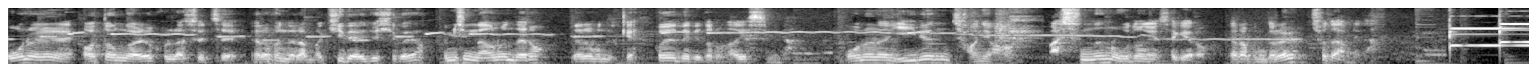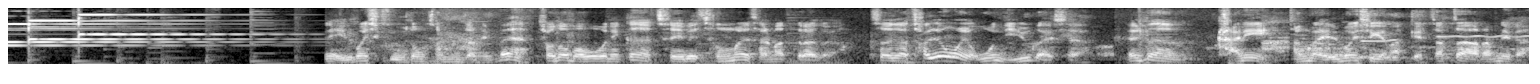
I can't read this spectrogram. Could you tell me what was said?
오늘 어떤 걸 골랐을지 여러분들 한번 기대해 주시고요. 음식 나오는 대로 여러분들께 보여드리도록 하겠습니다. 오늘은 이른 저녁 맛있는 우동의 세계로 여러분들을 초대합니다. 일본식 우동 전문점인데 저도 먹어보니까 제 입에 정말 잘 맞더라고요. 저희가 촬영을 온 이유가 있어요. 일단 간이 정말 일본식에 맞게 짭짤합니다.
